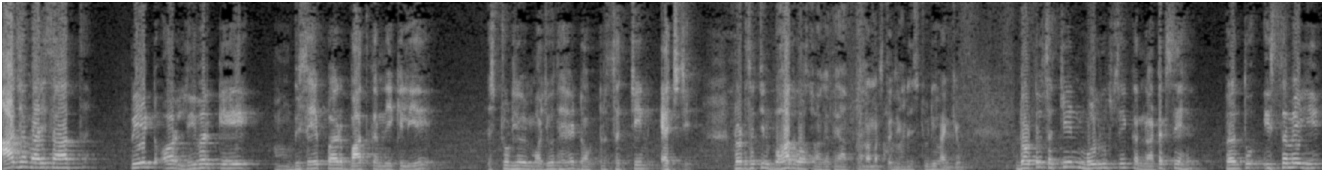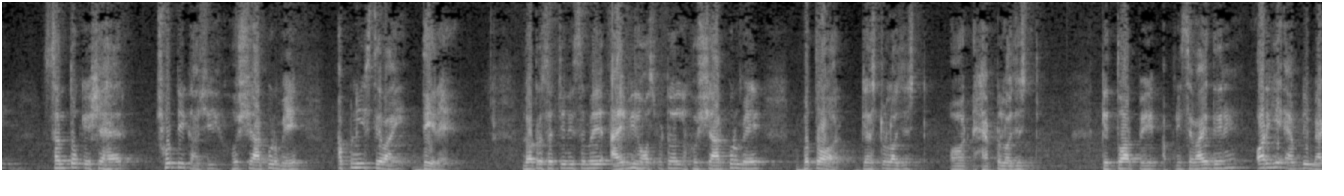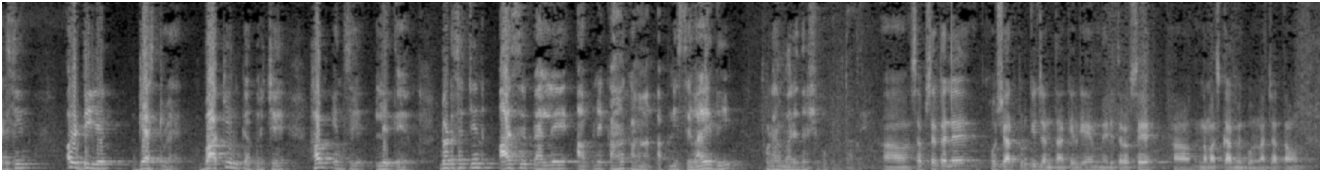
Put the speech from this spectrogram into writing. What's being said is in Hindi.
आज हमारे साथ पेट और लीवर के विषय पर बात करने के लिए स्टूडियो में मौजूद हैं doctor Sachin H ji. Doctor Sachin बहुत बहुत स्वागत है आपका नमस्ते जी। हमारे studio thank you doctor Sachin मूल रूप से कर्नाटक से हैं परंतु इस समय ये संतों के शहर छोटी काशी होशियारपुर में अपनी सेवाएँ दे रहे हैं। डॉक्टर सचिन इस समय आईवी हॉस्पिटल होशियारपुर में बतौर गैस्ट्रोलॉजिस्ट और हेप्टोलॉजिस्ट के तौर पे अपनी सेवाएँ दे रहे हैं और ये एमडी मेडिसिन और डीएम गैस्ट्रो है। बाकी उनका परिचय हम इनसे लेते हैं। डॉक्टर सचिन आज से पहले आपने कहाँ कहाँ अपनी सेवाएँ दी? थोड़ा हमारे दर्शकों को बता दें। सबसे पहले होशियारपुर की जनता के लिए मेरी तरफ़ से आ, नमस्कार मैं बोलना चाहता हूँ।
